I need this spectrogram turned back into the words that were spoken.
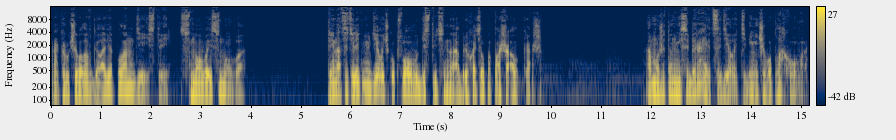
прокручивала в голове план действий, снова и снова. Тринадцатилетнюю девочку, к слову, действительно обрюхатил папаша-алкаш. А может, он не собирается делать тебе ничего плохого?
